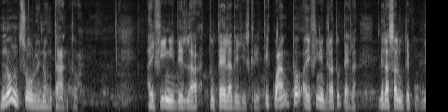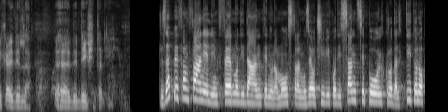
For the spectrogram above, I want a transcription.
non solo e non tanto ai fini della tutela degli iscritti quanto ai fini della tutela della salute pubblica e della, eh, dei cittadini. Giuseppe Fanfani e l'inferno di Dante in una mostra al Museo Civico di San Sepolcro dal titolo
